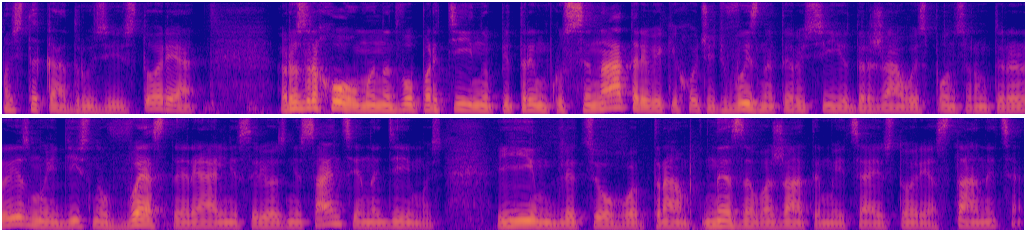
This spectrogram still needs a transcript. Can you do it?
Ось така, друзі, історія. Розраховуємо на двопартійну підтримку сенаторів, які хочуть визнати Росію державою спонсором тероризму і дійсно ввести реальні серйозні санкції. Надіємось, їм для цього Трамп не заважатиме, і ця історія станеться.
